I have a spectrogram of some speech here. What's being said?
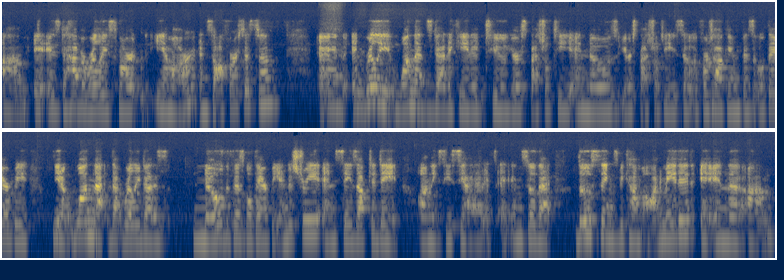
um, is to have a really smart EMR and software system and and really one that's dedicated to your specialty and knows your specialty so if we're talking physical therapy you know one that that really does know the physical therapy industry and stays up to date on these CCI edits and so that those things become automated in the um,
